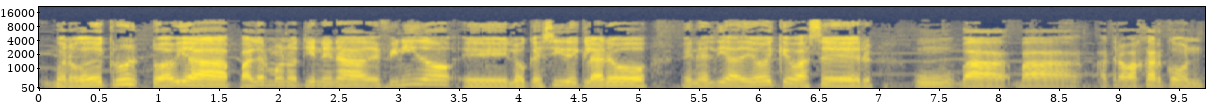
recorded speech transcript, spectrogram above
Bueno, Godoy Cruz todavía Palermo no tiene nada definido. eh, lo que sí declaró en el día de hoy que va a ser un, va, va a trabajar con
